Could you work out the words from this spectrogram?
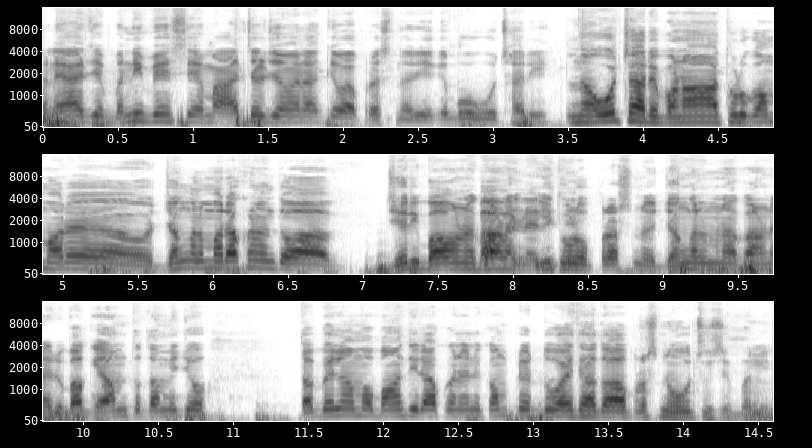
અને આ જે બની ભેંસ છે એમાં આંચળ જવાના કેવા પ્રશ્ન રહે કે બહુ ઓછા રહી? ના ઓછા રે પણ આ થોડુંક અમારે જંગલમાં રાખે ને તો આ ઝેરી બાવળના કારણે એ થોડો પ્રશ્ન જંગલના કારણે બાકી આમ તો તમે જો તબેલામાં બાંધી રાખો અને એની કમ્પ્લીટ દવાઈ થાય તો આ પ્રશ્ન ઓછું છે બની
